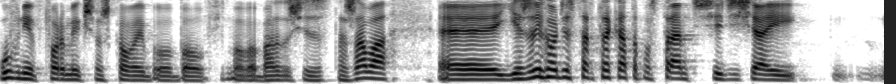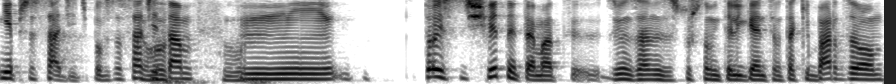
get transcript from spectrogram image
głównie w formie książkowej, bo, bo filmowa bardzo się zestarzała. E, jeżeli chodzi o Star Treka, to postaram się dzisiaj nie przesadzić, bo w zasadzie tam mm, to jest świetny temat związany ze sztuczną inteligencją, taki bardzo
